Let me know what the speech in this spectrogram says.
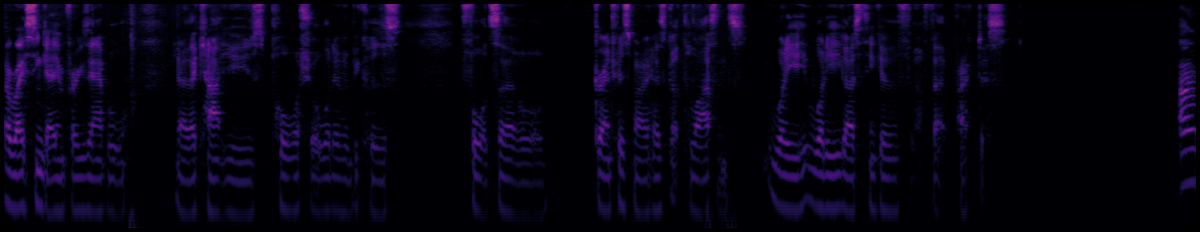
a racing game, for example, you know they can't use Porsche or whatever because Forza or Gran Turismo has got the license. What do you what do you guys think of, of that practice? I,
